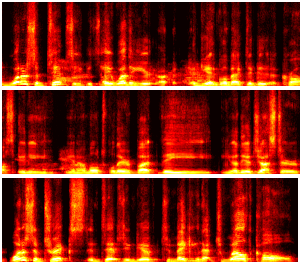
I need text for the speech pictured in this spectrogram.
what are some tips that you could say whether you're uh, again going back to across any you know multiple there but the you know the adjuster what are some tricks and tips you can give to making that 12th call?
